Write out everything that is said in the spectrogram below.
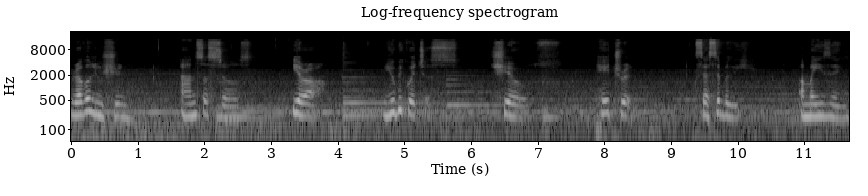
revolution, ancestors, era, ubiquitous, cheers, hatred, accessibility, amazing,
